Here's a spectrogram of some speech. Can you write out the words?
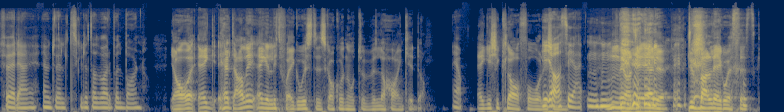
før jeg eventuelt skulle tatt vare på et barn. ja, og jeg, helt ærlig, jeg er litt for egoistisk akkurat nå til å ville ha en kid. da. Ja. Jeg er ikke klar for å Ja, liksom sier jeg. Mhm. Mm, Ja, det er du. Du er veldig egoistisk.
